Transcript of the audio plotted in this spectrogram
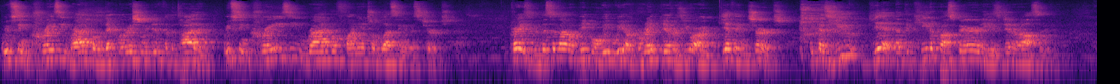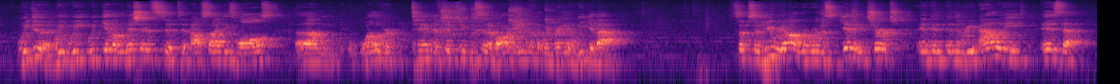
We've seen crazy radical, the declaration we did for the tithing, we've seen crazy radical financial blessing in this church. Crazy. With this amount of people, we, we are great givers. You are a giving church because you get that the key to prosperity is generosity. We do it. We, we, we give on missions to, to outside these walls um, well over 10 to 15% of our income that we bring in, we give out. So, so here we are, we're, we're this giving church, and, and, and the reality is that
